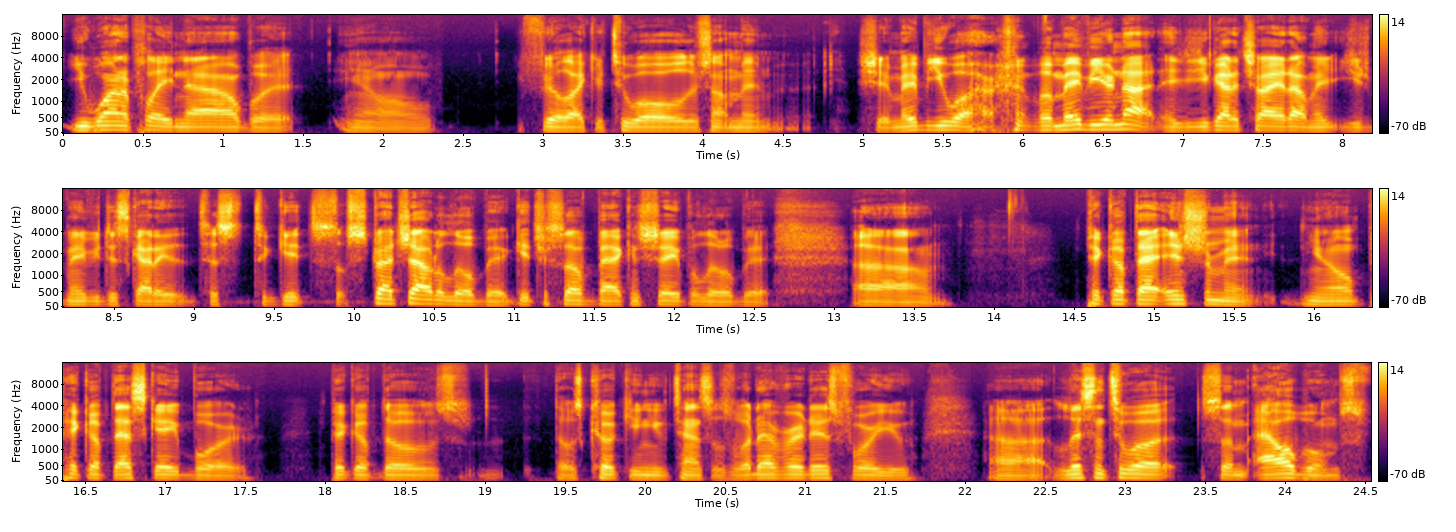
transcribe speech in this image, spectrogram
you want to play now, but you know feel like you're too old or something? Shit, maybe you are, but maybe you're not. You got to try it out. Maybe you maybe just got to to to get stretch out a little bit, get yourself back in shape a little bit. Um, pick up that instrument, you know, pick up that skateboard, pick up those those cooking utensils, whatever it is for you. Uh, listen to a, some albums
